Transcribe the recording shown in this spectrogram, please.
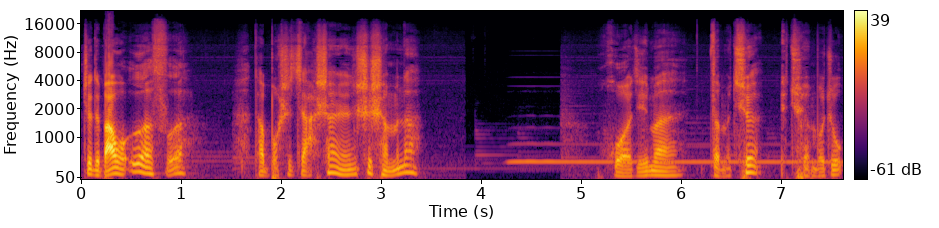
就得把我饿死。他不是假善人是什么呢？”伙计们怎么劝也劝不住。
